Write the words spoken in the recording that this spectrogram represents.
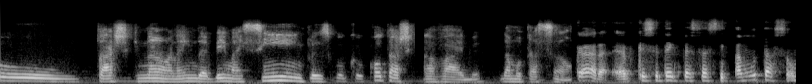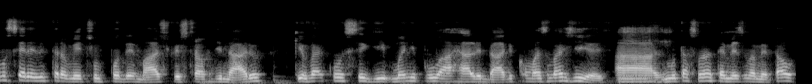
Ou tu acha que não, ela ainda é bem mais simples? Qual, tu acha que é a vibe da mutação? Cara, é porque você tem que pensar assim, a mutação não seria literalmente um poder mágico extraordinário que vai conseguir manipular a realidade com as magias. As uhum. mutações, até mesmo a mental,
